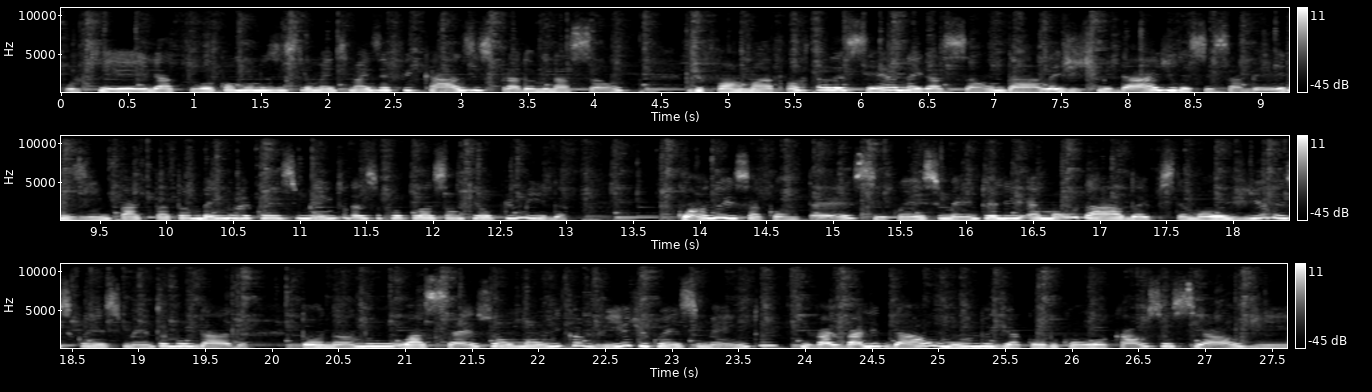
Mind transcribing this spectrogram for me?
Porque ele atua como um dos instrumentos mais eficazes para a dominação, de forma a fortalecer a negação da legitimidade desses saberes e impactar também no reconhecimento dessa população que é oprimida. Quando isso acontece, o conhecimento ele é moldado, a epistemologia desse conhecimento é moldada tornando o acesso a uma única via de conhecimento que vai validar o mundo de acordo com o local social de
